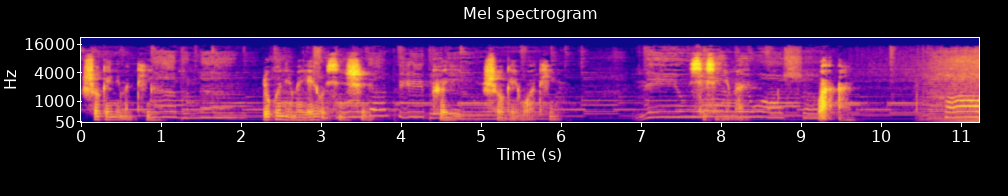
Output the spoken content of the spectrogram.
说给你们听。如果你们也有心事，可以说给我听。谢谢你们，晚安。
